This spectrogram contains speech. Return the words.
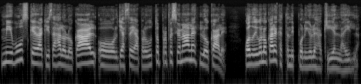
mi búsqueda quizás a lo local o ya sea productos profesionales locales. Cuando digo locales, que estén disponibles aquí en la isla.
